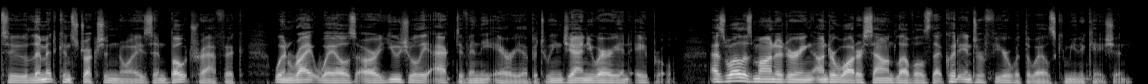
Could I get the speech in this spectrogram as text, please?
to limit construction noise and boat traffic when right whales are usually active in the area between January and April, as well as monitoring underwater sound levels that could interfere with the whale's communication.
